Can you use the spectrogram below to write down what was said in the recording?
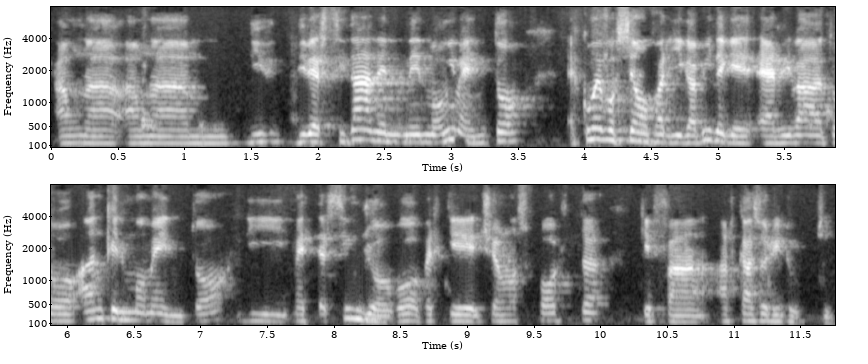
ha una, ha una mm, diversità nel, nel movimento e come possiamo fargli capire che è arrivato anche il momento di mettersi in gioco perché c'è uno sport che fa al caso di tutti,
